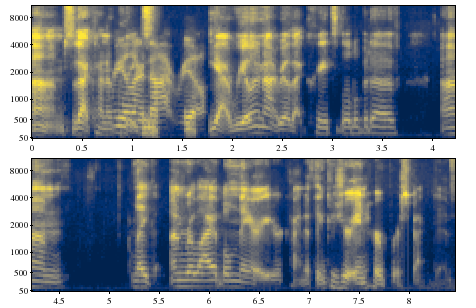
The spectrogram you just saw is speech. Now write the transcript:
Um, so that kind of real or creates- not real. yeah, real or not real, that creates a little bit of um like unreliable narrator kind of thing because you're in her perspective.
